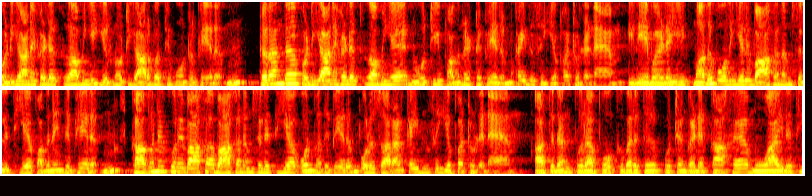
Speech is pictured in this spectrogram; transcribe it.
பிடியானைகளுக்கு அமைய இருநூற்றி அறுபத்தி மூன்று பேரும் திறந்த பிடியானைகளுக்கு அமைய நூற்றி பதினெட்டு பேரும் கைது செய்யப்பட்டுள்ளன. இதேவேளை மது போதையில் வாகனம் செலுத்திய பதினைந்து பேரும் கவனக்குறைவாக வாகனம் செலுத்திய ஒன்பது பேரும் போலீசாரால் கைது செய்யப்பட்டுள்ளன. அத்துடன் பிற போக்குவரத்து குற்றங்களுக்காக மூவாயிரத்தி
